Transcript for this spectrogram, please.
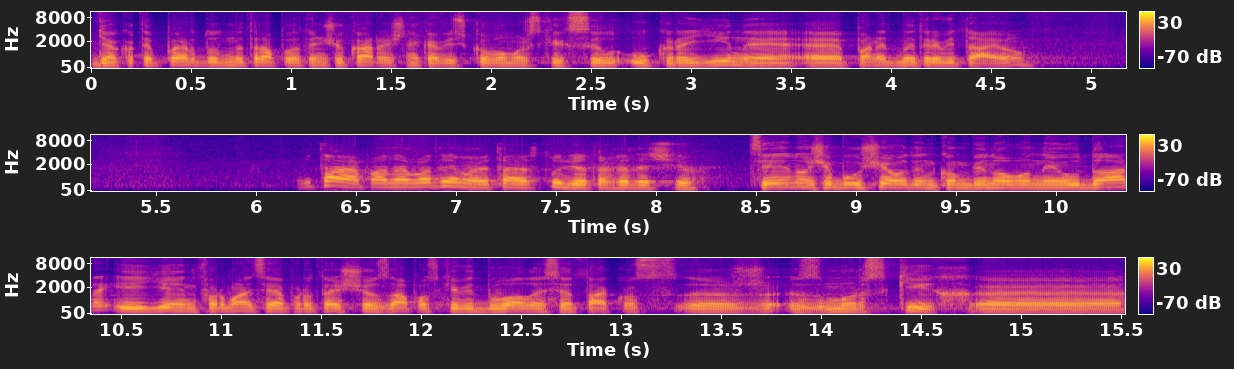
Дякую. Тепер до Дмитра Плетенчука, речника військово-морських сил України. Е, Пане Дмитре, вітаю. Вітаю, пане Вадиме, вітаю студію та глядачів. Цієї ночі був ще один комбінований удар, і є інформація про те, що запуски відбувалися також е, з морських е,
